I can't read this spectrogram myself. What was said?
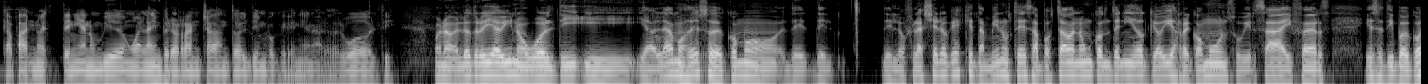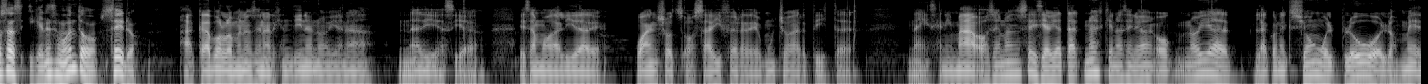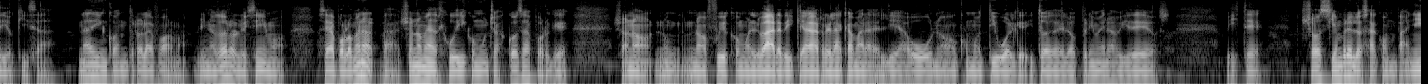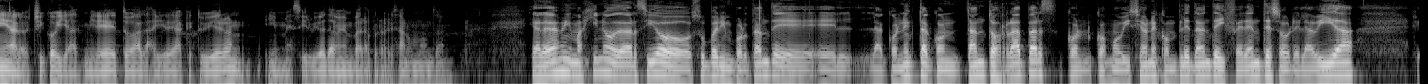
capaz no tenían un video en One Line, pero ranchaban todo el tiempo que venían a lo del Volti. Bueno, el otro día vino Walty y, y hablamos de eso, de cómo, de- de lo flashero que es que también ustedes apostaban a un contenido que hoy es recomún, subir ciphers y ese tipo de cosas, y que en ese momento, cero. Acá, por lo menos en Argentina, no había nada. Nadie hacía esa modalidad de one shots o cipher de muchos artistas. Nadie se animaba. O sea, no sé si había tal. No es que no se animaban, o no había la conexión o el plug o los medios, quizá. Nadie encontró la forma. Y nosotros lo hicimos. O sea, por lo menos, yo no me adjudico muchas cosas porque yo no, no, fui como el Bardi que agarre la cámara del día uno, como T-Wall que editó de los primeros videos. ¿Viste? Yo siempre los acompañé a los chicos y admiré todas las ideas que tuvieron y me sirvió también para progresar un montón. Y a la vez me imagino de haber sido súper importante el- la conecta con tantos rappers, con cosmovisiones completamente diferentes sobre la vida.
